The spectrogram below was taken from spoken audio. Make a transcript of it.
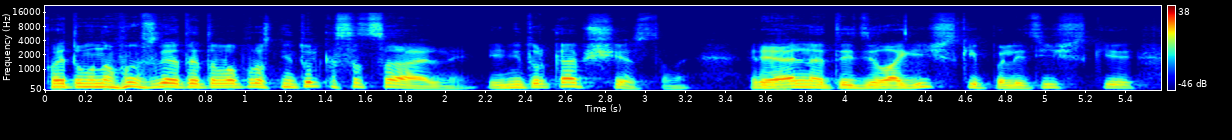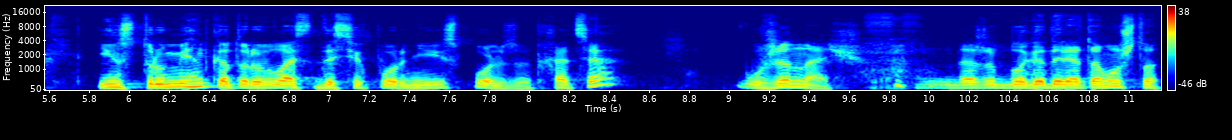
Поэтому, на мой взгляд, это вопрос не только социальный и не только общественный. Реально это идеологический, политический инструмент, который власть до сих пор не использует. Хотя уже начал. Даже благодаря тому, что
